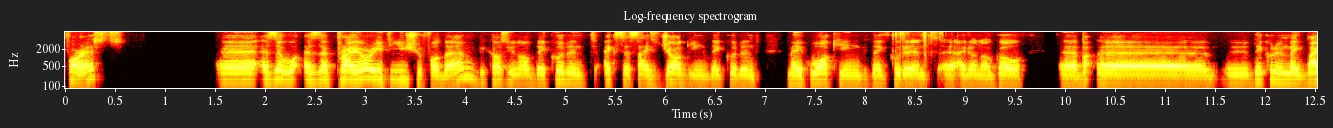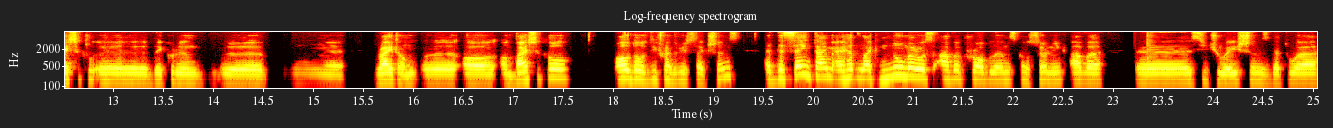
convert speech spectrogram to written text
forests uh, as a as a priority issue for them because you know they couldn't exercise jogging, they couldn't make walking, they couldn't uh, I don't know go. Uh, uh they couldn't make bicycle. Uh, they couldn't ride on, on on bicycle. All those different restrictions. At the same time, I had like numerous other problems concerning other situations that were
